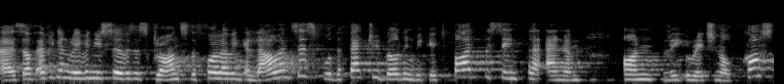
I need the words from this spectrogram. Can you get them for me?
uh, South African Revenue Services grants the following allowances. For the factory building, we get 5% per annum on the original cost,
